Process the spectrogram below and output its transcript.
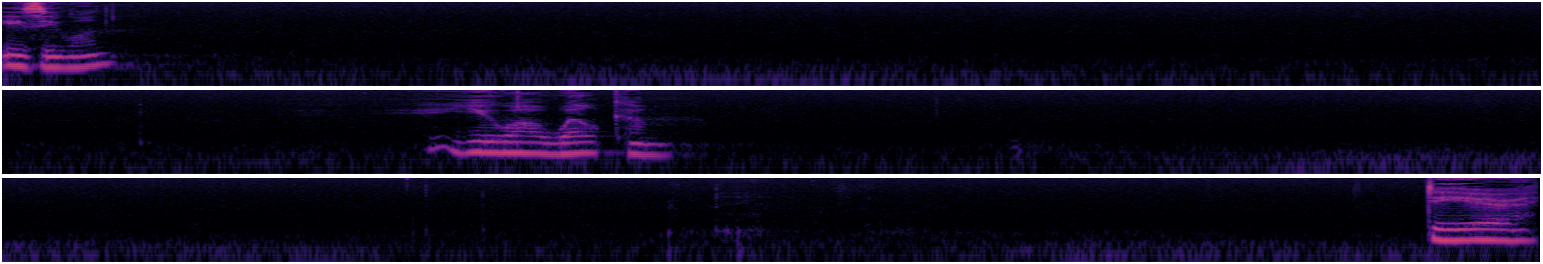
easy one. You are welcome. Dear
